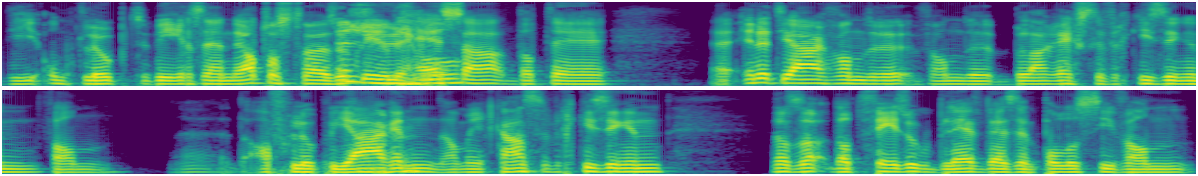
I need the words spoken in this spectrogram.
die ontloopt weer zijn. Ja, het was trouwens ook weer de heisa dat hij eh, in het jaar van de, van de belangrijkste verkiezingen van eh, de afgelopen jaren, Mhm. de Amerikaanse verkiezingen, dat, dat Facebook blijft bij zijn policy van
